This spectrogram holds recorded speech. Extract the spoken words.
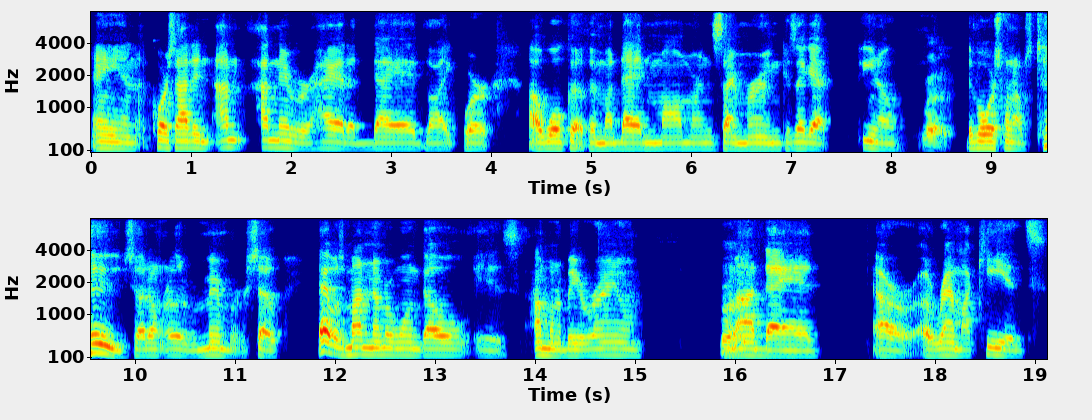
And of course, I didn't, I, I never had a dad like where I woke up and my dad and mom were in the same room because they got, you know, Right. divorced when I was two. So I don't really remember. So that was my number one goal is I'm going to be around Right. my dad or around my kids.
